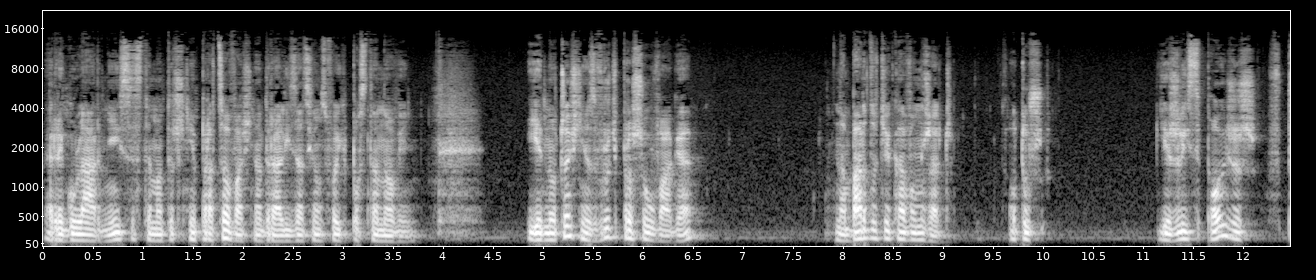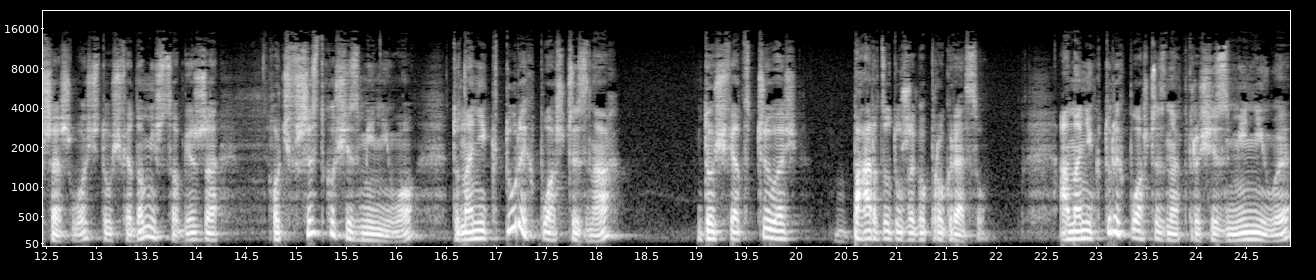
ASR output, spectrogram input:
regularnie i systematycznie pracować nad realizacją swoich postanowień. Jednocześnie zwróć proszę uwagę na bardzo ciekawą rzecz. Otóż, jeżeli spojrzysz w przeszłość, to uświadomisz sobie, że choć wszystko się zmieniło, to na niektórych płaszczyznach doświadczyłeś bardzo dużego progresu. A na niektórych płaszczyznach, które się zmieniły,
